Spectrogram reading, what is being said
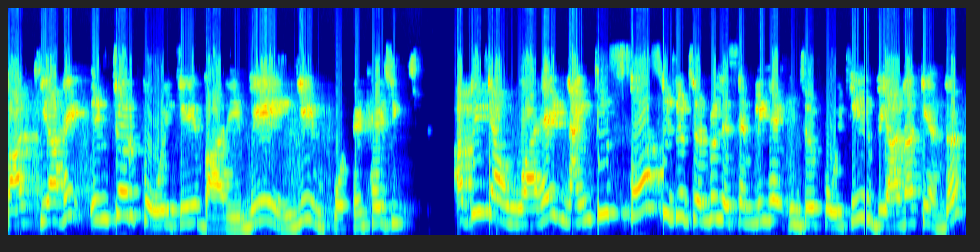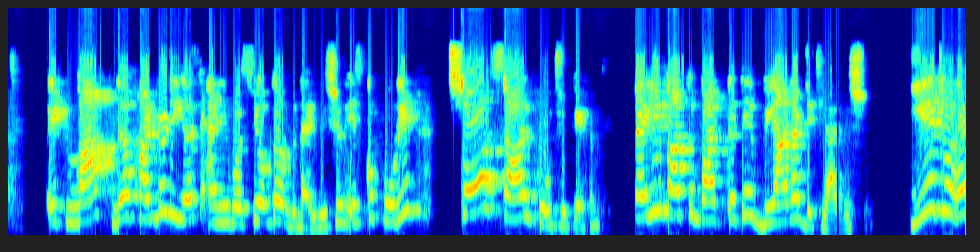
बात किया है इंटरपोल के बारे में। ये इंपॉर्टेंट है जी। अभी क्या हुआ है? नाइनटी फ़र्स्ट जो जनरल असेंबली है इंटरपोल की वियाना के अंदर। It mark the hundred years anniversary of the organisation इसको पूरे सौ साल हो चुके हैं। पहली बात तो बात करते हैं वियाना डिक्लेरेशन ये जो है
